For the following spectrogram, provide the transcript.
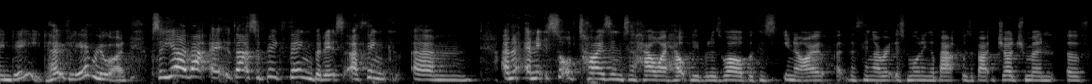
Indeed, hopefully everyone. So yeah, that eh, that's a big thing, but it's I think um, and and it sort of ties into how I help people as well because you know I, the thing I wrote this morning about was about judgment of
